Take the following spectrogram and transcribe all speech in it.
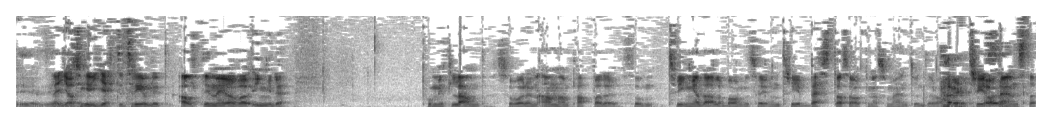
Nej, jag tycker det är jättetrevligt. Alltid när jag var yngre på mitt land så var det en annan pappa där som tvingade alla barn att säga de tre bästa sakerna som har hänt under. De tre sämsta.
